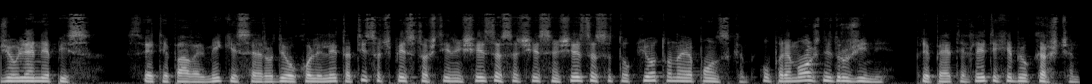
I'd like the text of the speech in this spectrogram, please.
Življenje pisa. Sveti Pavel Miki se je rodil okoli leta 1564-66 v Kyoto na Japonskem, v premožni družini. Pri petih letih je bil krščen,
